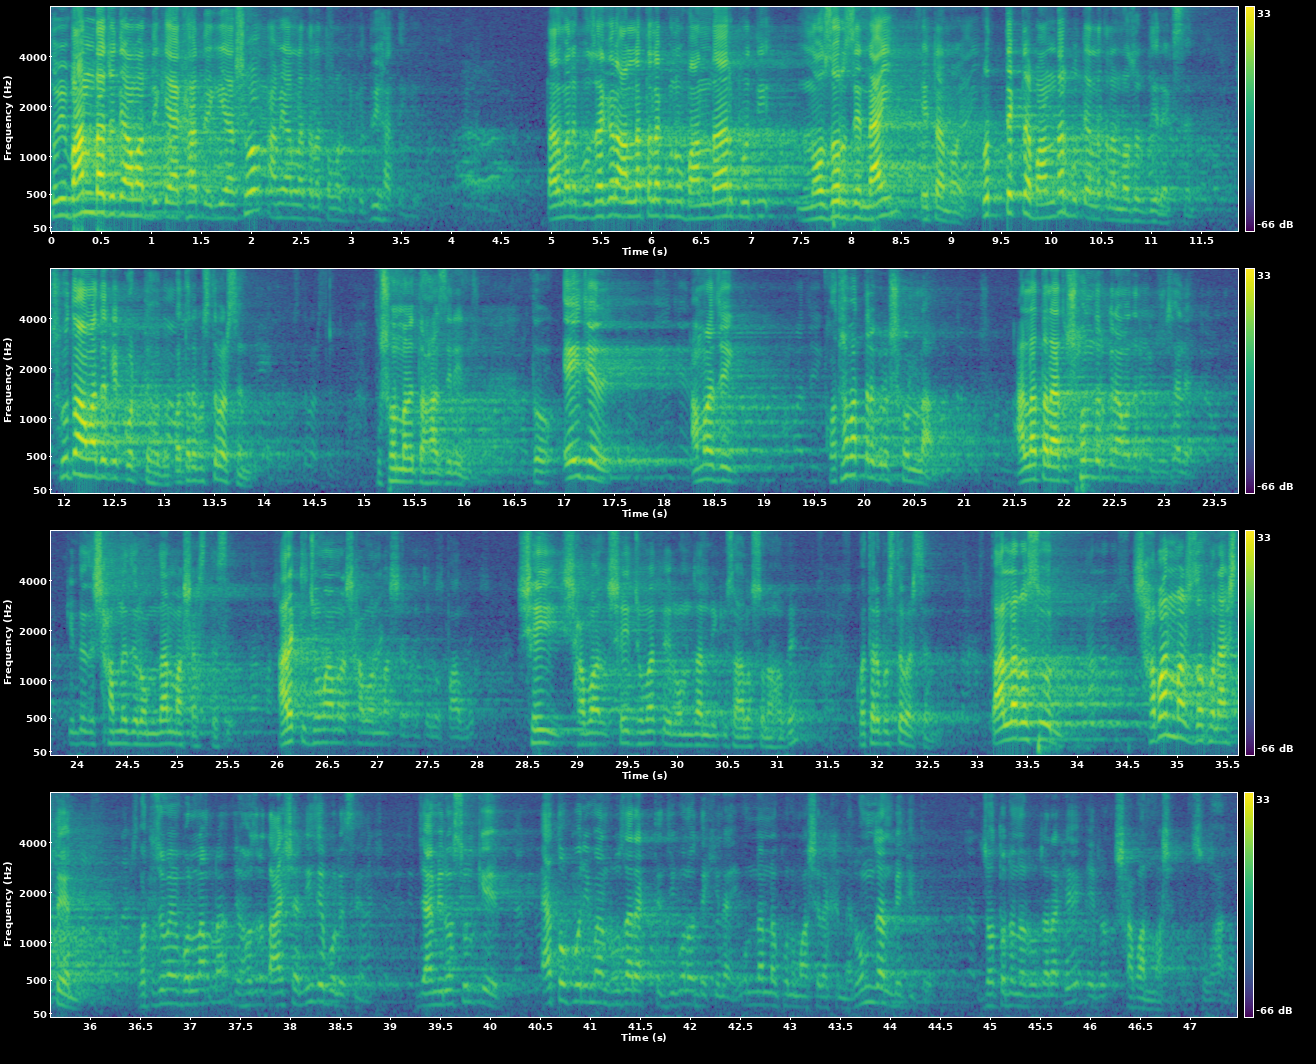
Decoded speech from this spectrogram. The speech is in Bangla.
তুমি বান্দা যদি আমার দিকে এক হাত এগিয়ে আসো, আমি আল্লাহ তালা তোমার দিকে দুই হাত এগিয়ে তার মানে বোঝা গেল আল্লাহ তালা কোনো বান্দার প্রতি নজর যে নাই, এটা নয়। প্রত্যেকটা বান্দার প্রতি আল্লাহ তালা নজর দিয়ে রাখছেন। শুধু আমাদেরকে করতে হবে, কথাটা বুঝতে পারছেন? তো সম্মানিত হাজিরিন, তো এই যে আমরা যে কথাবার্তাগুলো শুনলাম, আল্লাহ তালা এত সুন্দর করে আমাদেরকে বোঝালেন। কিন্তু যে সামনে যে রমজান মাস আসতেছে, আরেকটি জমা আমরা শ্রাবণ মাসে হয়তো পাবো। সেই সাবান সেই জুমাতে রমজান নিয়ে কিছু আলোচনা হবে। কথাটা বুঝতে পারছেন? তো আল্লাহ রসুল সাবান মাস যখন আসতেন, গত জমায় বললাম না যে হজরত আয়সা নিজে বলেছেন যে আমি রসুলকে এত পরিমাণ রোজা রাখতে জীবনেও দেখি নাই, অন্যান্য কোনো মাসে রাখেন না রমজান ব্যতীত যতটা না রোজা রাখে, এই সাবান মাসে। সুহান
